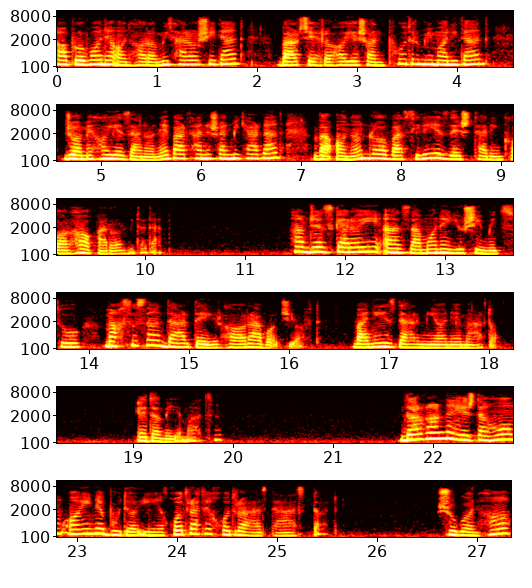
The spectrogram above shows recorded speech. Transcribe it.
ابروان آنها را میتراشیدند بر چهره هایشان پودر میمالیدند جامعه های زنانه بر تنشان می‌کردند و آنان را وسیله زشتترین کارها قرار می‌دادند همجنسگرایی از زمان یوشیمیتسو مخصوصا در دیرها رواج یافت و نیز در میان مردم. ادامه متن. در قرن هجدهم آین بودایی قدرت خود را از دست داد. شوگونها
